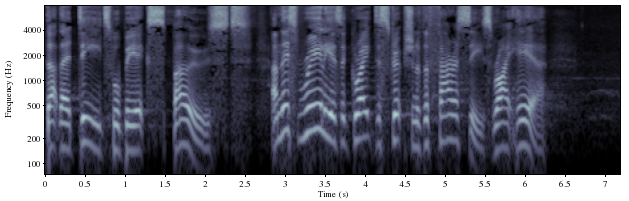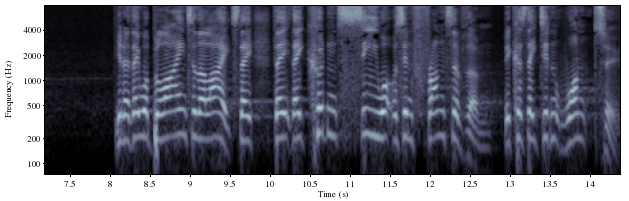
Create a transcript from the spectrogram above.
that their deeds will be exposed. And this really is a great description of the Pharisees right here. You know, they were blind to the light. They, they, they couldn't see what was in front of them because they didn't want to.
